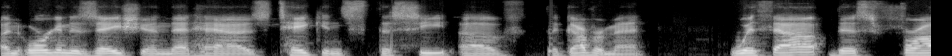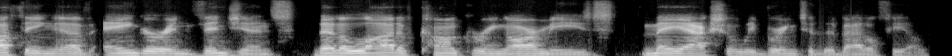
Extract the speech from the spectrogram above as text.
an organization that has taken the seat of the government without this frothing of anger and vengeance that a lot of conquering armies may actually bring to the battlefield.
